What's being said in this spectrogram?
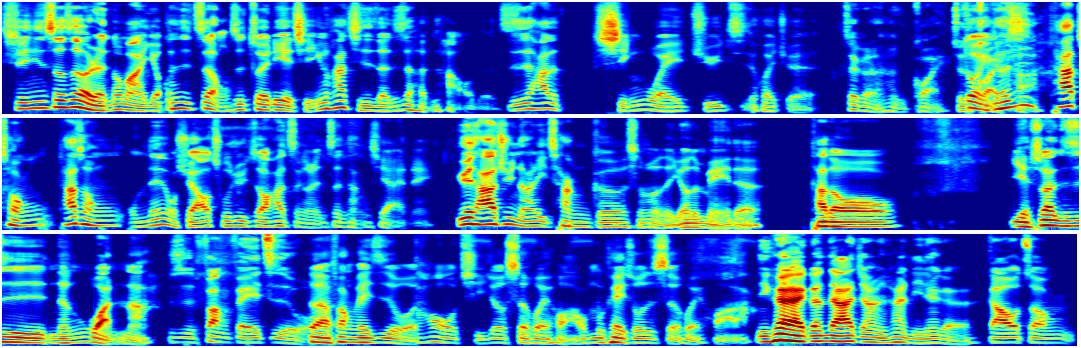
形形色色的人都蛮有，但是这种是最猎奇，因为他其实人是很好的，只是他的行为举止会觉得这个人很怪，就是对，可是。他从他从我们那种学校出去之后，他整个人正常起来呢。约他去哪里唱歌什么的，有的没的，他都也算是能玩啦。就是放飞自我。对啊，放飞自我，后期就社会化，我们可以说是社会化啦。你可以来跟大家讲讲看，你那个高中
